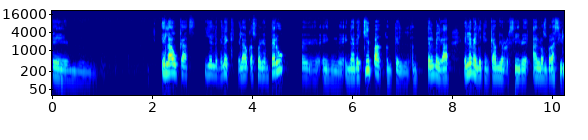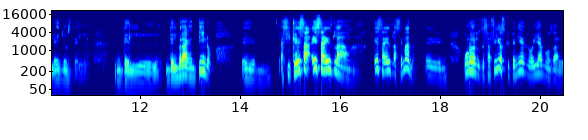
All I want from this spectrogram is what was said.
Eh, el Aucas y el Emelec. El Aucas juega en Perú, eh, en, Arequipa ante el, Melgar. El Emelec, en cambio, recibe a los brasileños del, Bragantino. Eh, así que esa, es la, semana. Eh, uno de los desafíos que tenían, oíamos al,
